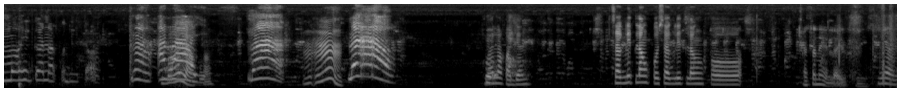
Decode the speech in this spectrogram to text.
mahiga na ako dito. Ma, Bahala aray! ka. Ma! Mm-mm. Ma! Bahala ka dyan. Saglit lang po, saglit lang po. Asan na yung live? Yan.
